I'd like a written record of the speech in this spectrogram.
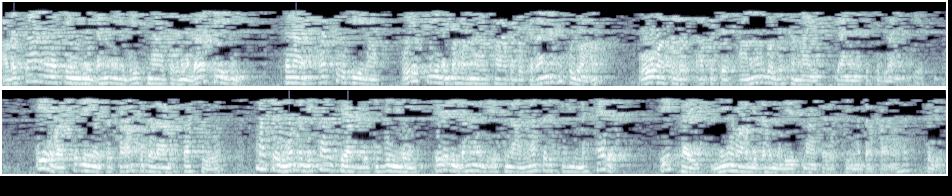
අවසාන වශයෙන් මේ ධර්මයේ දේශනා කරන දවසේදී සලාත් පස්සෝ තියෙනවා ඔය කියන භාවනා කාටද කරන්නත් පුළුවන් ඕවකල අපිට අනුගොඩ තමයි ගන්නට සිදුවන්නේ කියලා. ඒ වචනේ ප්‍රකාශ කළාට පසුව මට මොන විකල්පයක්ද තිබෙන්නේ එවැනි ධර්ම දේශනා අතර කිරීම හැර ඒකයි මේ වාගේ ධර්ම දේශනා කරවීමට අපහසු කළේ.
